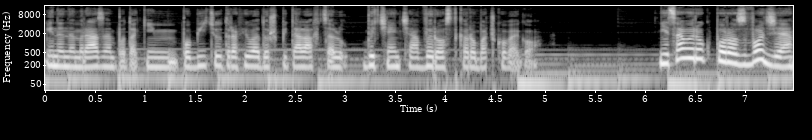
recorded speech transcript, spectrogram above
Innym razem po takim pobiciu trafiła do szpitala w celu wycięcia wyrostka robaczkowego. Niecały rok po rozwodzie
